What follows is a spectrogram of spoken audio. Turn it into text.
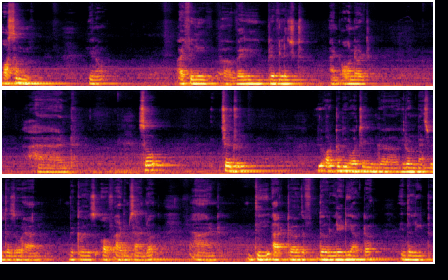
awesome, you know. I feel uh, very privileged and honored, and so children, you ought to be watching. Uh, you don't mess with the Zohan because of Adam Sandler and the actor, the, the lady actor in the lead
